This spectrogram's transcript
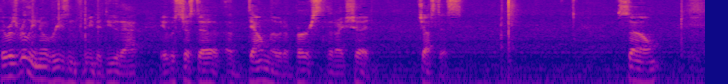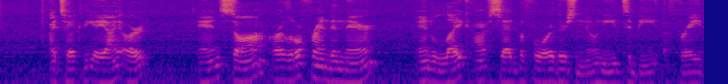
There was really no reason for me to do that. It was just a, a download, a burst that I should. Justice. So I took the AI art and saw our little friend in there. And like I've said before, there's no need to be afraid.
